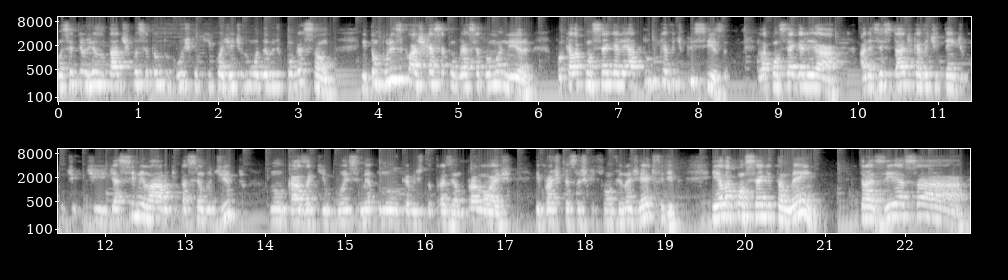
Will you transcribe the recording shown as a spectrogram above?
você tenha os resultados que você tanto busca aqui com a gente no modelo de conversão. Então, por isso que eu acho que essa conversa é tão maneira, porque ela consegue aliar tudo que a gente precisa. Ela consegue aliar a necessidade que a gente tem de, de, de assimilar o que está sendo dito, no caso aqui, o conhecimento novo que a gente está trazendo para nós e para as pessoas que estão ouvindo a gente, Felipe. E ela consegue também trazer essa,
